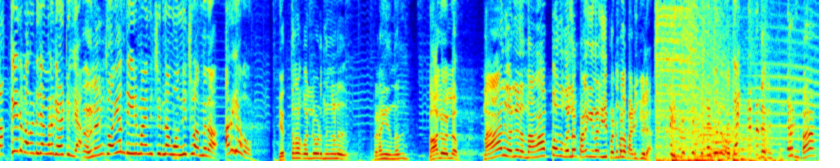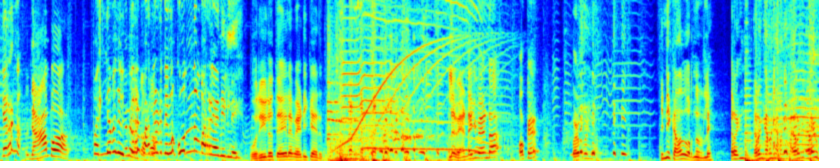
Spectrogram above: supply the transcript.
വക്കീൽ പറഞ്ഞിട്ട് ഞങ്ങൾ കേട്ടില്ല. അതിന്? സ്വയം തീരുമാനിച്ച് ഇന്ന് അങ്ങ് ഒന്നിച്ച് വന്നതാ. അറിയാവോ? എത്ര കൊല്ലോട് നിങ്ങൾ പിണങ്ങി നിന്നത്? നാലു കൊല്ലം. നാല് കൊല്ലം നാപ്പത് കൊല്ലം പിണങ്ങി നിന്നാൽ ഈ പെൺപിള്ള പഠിക്കൂല. ഇറങ്ങ്. ആ? ഇറങ്ങ്. ഞാൻ പോവാ. വല്ലവനും ഇത്ര ഇങ്ങനെ പറഞ്ഞിട്ട് നിങ്ങൾക്ക് ഒന്നും പറയാനില്ലേ? ഒരു കിലോ തേയില മേടിക്കായിരുന്നു. അല്ല വേണ്ടെങ്കിൽ വേണ്ട. ഓക്കെ. കുഴപ്പമില്ല. ഇനി കഥ തുറന്നിട്ടില്ലേ? ഇറങ്ങി ഇറങ്ങി ഇറങ്ങി ഇറങ്ങി ഇറങ്ങി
